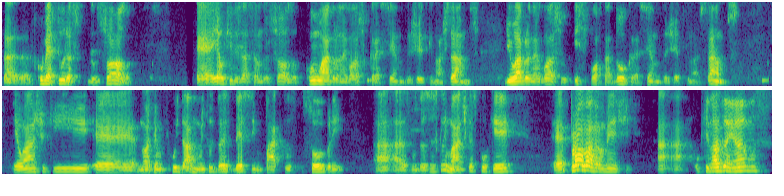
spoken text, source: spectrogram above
da cobertura do solo, é, e a utilização do solo, com o agronegócio crescendo do jeito que nós estamos, e o agronegócio exportador crescendo do jeito que nós estamos, eu acho que é, nós temos que cuidar muito desse impacto sobre a, as mudanças climáticas, porque é, provavelmente a, a, o que nós ganhamos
